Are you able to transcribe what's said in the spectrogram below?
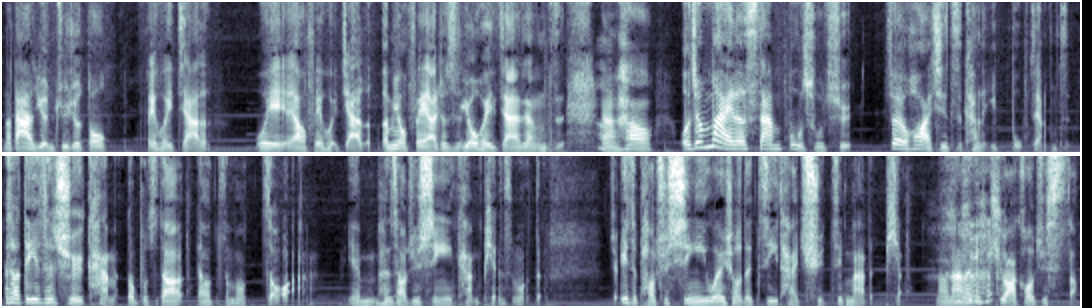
那大家远距就都飞回家了，我也要飞回家了，而没有飞啊，就是游回家这样子。然后我就卖了三部出去，所以我后来其实只看了一部这样子。那时候第一次去看嘛，都不知道要怎么走啊，也很少去信义看片什么的，就一直跑去信义微秀的机台取金马的票，然后拿那个 QR code 去扫。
